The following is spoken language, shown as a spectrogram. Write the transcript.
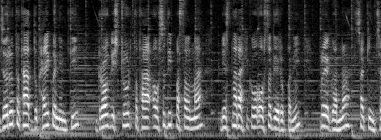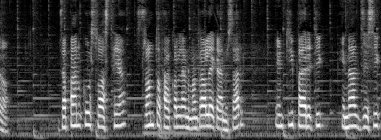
ज्वरो तथा दुखाइको निम्ति ड्रग स्टोर तथा औषधि पसलमा बेच्न राखेको औषधिहरू पनि प्रयोग गर्न सकिन्छ। जापानको स्वास्थ्य श्रम तथा कल्याण मन्त्रालयका अनुसार एन्टिपायरेटिक एनाल्जेसिक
